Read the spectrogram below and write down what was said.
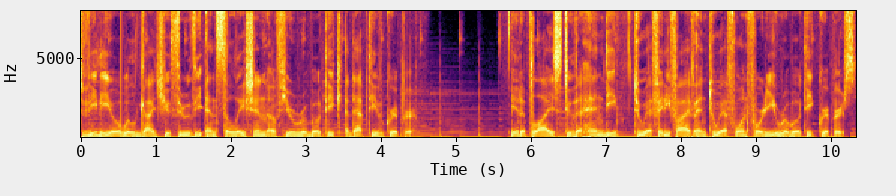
video will guide you through the installation of your Robotiq Adaptive Gripper. It applies to the Hand-E 2F85 and 2F140 Robotiq Grippers.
